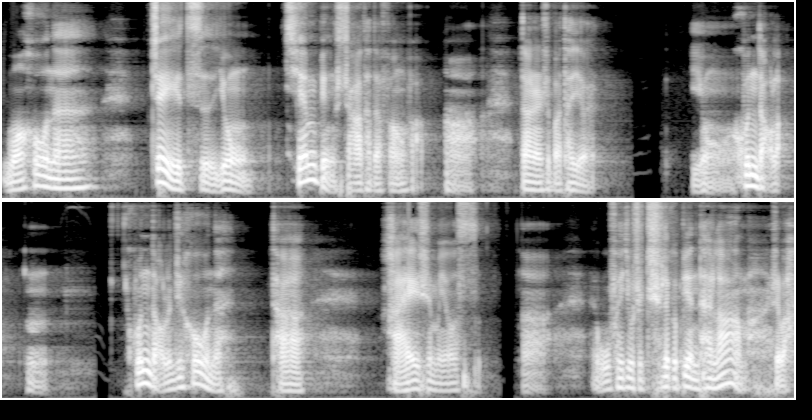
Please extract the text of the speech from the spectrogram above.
王后呢，这次用。煎饼杀他的方法啊，当然是把他也用昏倒了。嗯，昏倒了之后呢，他还是没有死啊，无非就是吃了个变态辣嘛，是吧？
